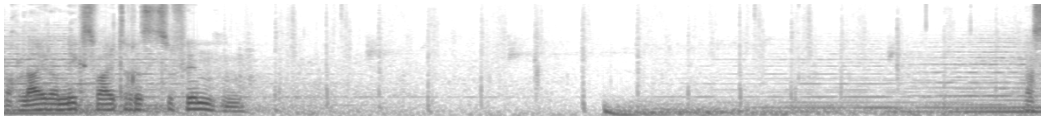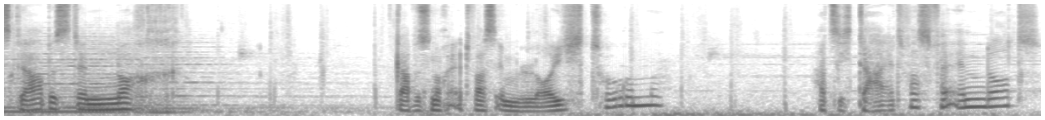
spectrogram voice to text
Doch leider nichts weiteres zu finden. Was gab es denn noch? Gab es noch etwas im Leuchtturm? Hat sich da etwas verändert?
